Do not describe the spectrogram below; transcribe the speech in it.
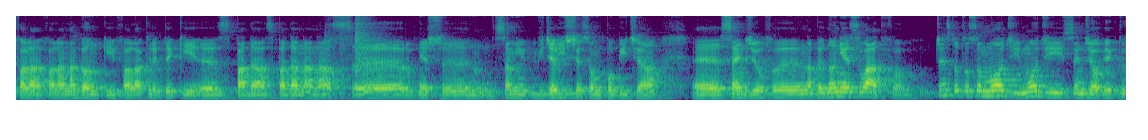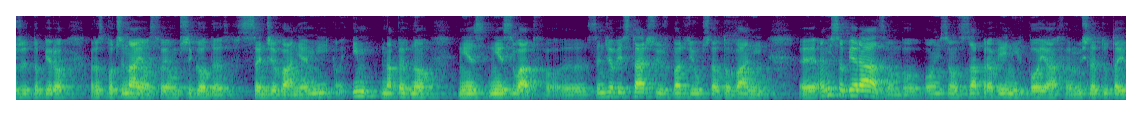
fala, fala nagonki, fala krytyki e, spada, spada na nas. Również sami widzieliście, są pobicia sędziów. E, Na pewno nie jest łatwo. Często to są młodzi, młodzi sędziowie, którzy dopiero rozpoczynają swoją przygodę z sędziowaniem i im na pewno nie jest, nie jest łatwo. E, Sędziowie starsi, już bardziej ukształtowani, e, oni sobie radzą, bo, bo oni są zaprawieni w bojach. Myślę tutaj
